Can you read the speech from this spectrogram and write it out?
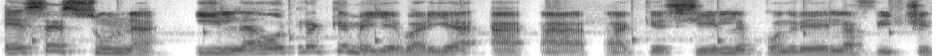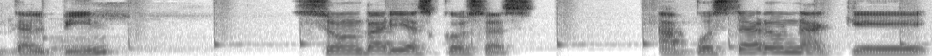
Esa es una. Y la otra que me llevaría a, que sí le pondría la fichita al pin son varias cosas apostaron a que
